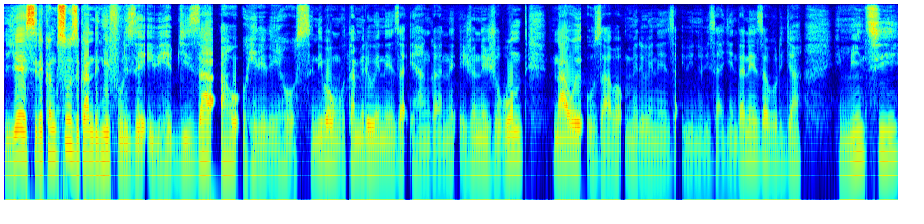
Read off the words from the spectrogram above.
Yesi reka ngusuhuze kandi nkifurize ibihe byiza aho uherereye hose. Niba wumva utamerewe neza ihangane ejo n'ejo bundi. Nawe uzaba umerewe neza ibintu bizagenda neza burya. Iminsi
